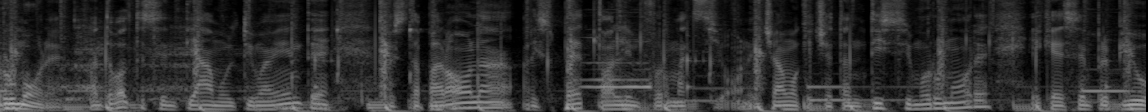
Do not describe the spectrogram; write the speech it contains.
Rumore. Quante volte sentiamo ultimamente questa parola rispetto all'informazione? Diciamo che c'è tantissimo rumore e che è sempre più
